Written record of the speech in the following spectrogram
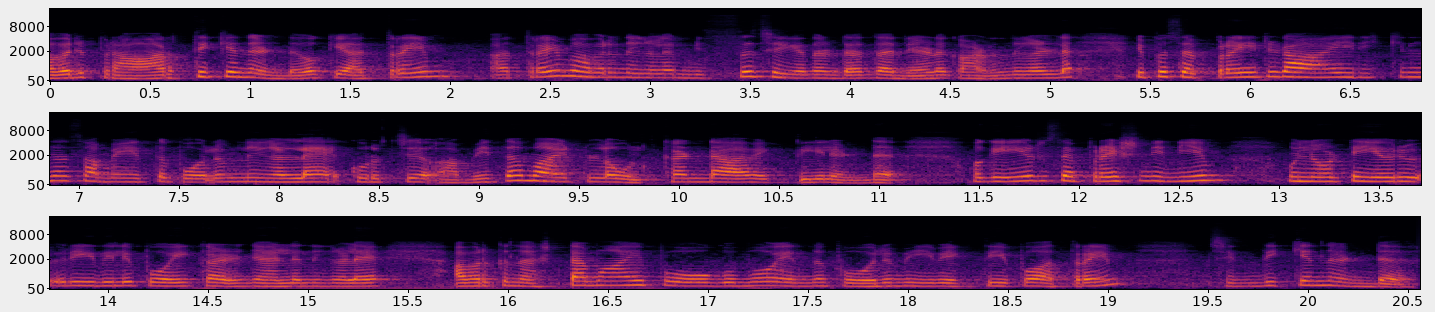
അവർ പ്രാർത്ഥിക്കുന്നുണ്ട്. ഓക്കെ അത്രയും അത്രയും അവർ നിങ്ങളെ മിസ്സ് ചെയ്യുന്നുണ്ട് തന്നെയാണ് കാണുന്നത്. നിങ്ങളുടെ ഇപ്പോൾ സെപ്പറേറ്റഡ് ആയിരിക്കുന്ന സമയത്ത് പോലും നിങ്ങളെ കുറിച്ച് അമിതമായിട്ടുള്ള ഉത്കണ്ഠ ആ വ്യക്തിയിലുണ്ട്. ഓക്കെ ഈ ഒരു സെപ്പറേഷൻ ഇനിയും മുന്നോട്ട് ഈ ഒരു രീതിയിൽ പോയി കഴിഞ്ഞാൽ നിങ്ങളെ അവർക്ക് നഷ്ടമായി പോകുമോ എന്ന് പോലും ഈ വ്യക്തി ഇപ്പോൾ അത്രയും ചിന്തിക്കുന്നുണ്ട്.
